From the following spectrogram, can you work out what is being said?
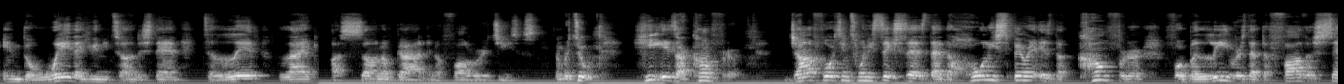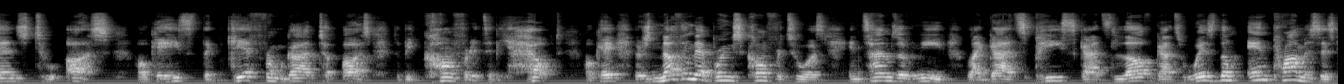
in the way that you need to understand to live like a son of God and a follower of Jesus. Number two, He is our comforter. John 14, 26 says that the Holy Spirit is the comforter for believers that the Father sends to us. Okay, He's the gift from God to us to be comforted, to be helped. Okay, there's nothing that brings comfort to us in times of need like God's peace, God's love, God's wisdom, and promises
